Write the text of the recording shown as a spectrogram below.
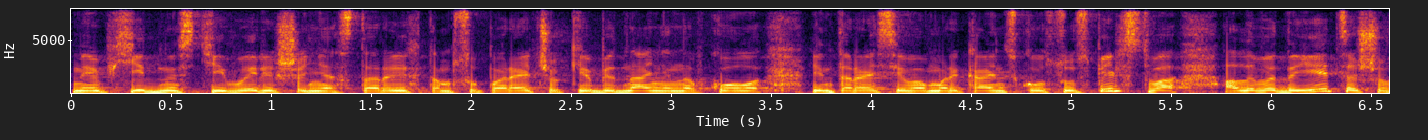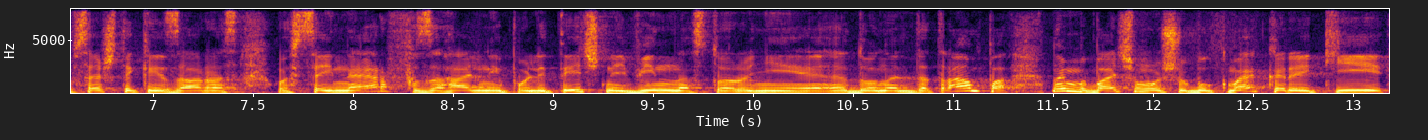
необхідності вирішення старих там суперечок і об'єднання навколо інтересів американського суспільства. Але видається, що все ж таки зараз ось цей нерв загальний політичний він на стороні Дональда Трампа. Ну і ми бачимо, що букмекери, які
